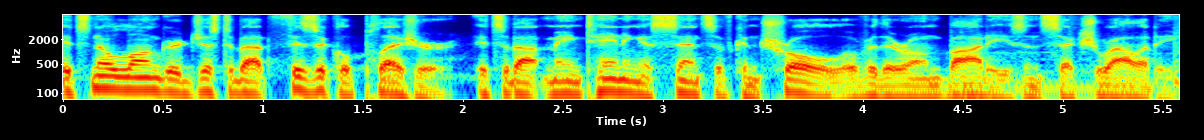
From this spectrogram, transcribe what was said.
It's no longer just about physical pleasure, it's about maintaining a sense of control over their own bodies and sexuality.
